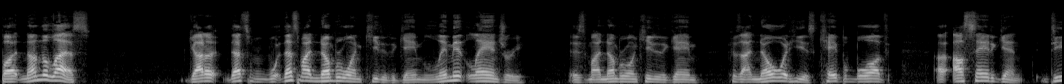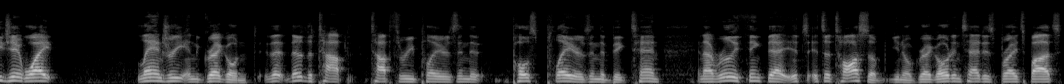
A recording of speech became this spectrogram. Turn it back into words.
but nonetheless, gotta that's that's my number one key to the game. Limit Landry is my number one key to the game because I know what he is capable of. Uh, I'll say it again: DJ White, Landry, and Greg Oden. They're the top top three players in the post players in the Big Ten, and I really think that it's it's a toss up. You know, Greg Oden's had his bright spots,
